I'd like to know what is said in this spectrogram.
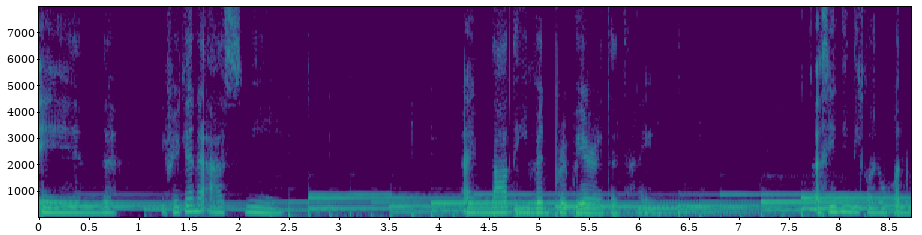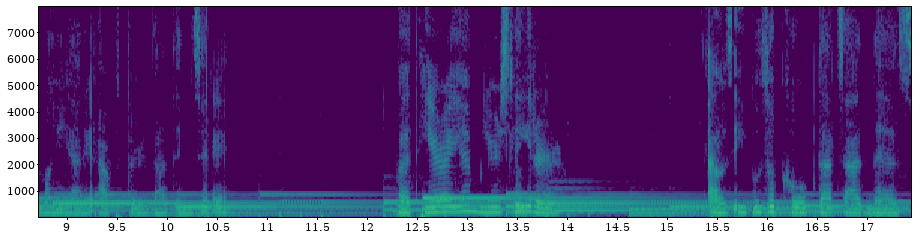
And if you're gonna ask me, I'm not even prepared at the time. As in, hindi ko alam kung ano mangyayari after that incident. But here I am years later. I was able to cope that sadness,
